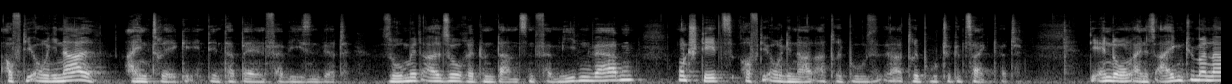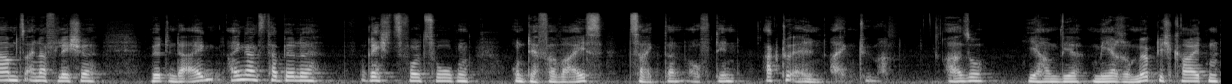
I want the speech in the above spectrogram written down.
auf die Originaleinträge in den Tabellen verwiesen wird. Somit also Redundanzen vermieden werden und stets auf die Originalattribute gezeigt wird. Die Änderung eines Eigentümernamens einer Fläche wird in der Eingangstabelle rechts vollzogen und der Verweis zeigt dann auf den aktuellen Eigentümer. Also hier haben wir mehrere Möglichkeiten.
